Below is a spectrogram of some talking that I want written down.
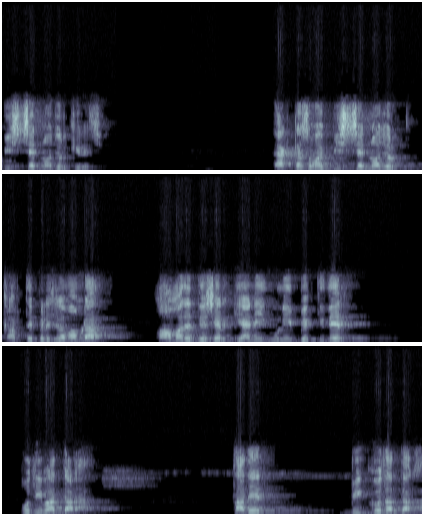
বিশ্বের নজর কেড়েছে। একটা সময় বিশ্বের নজর কাটতে পেরেছিলাম আমরা, আমাদের দেশের জ্ঞানী, গুণী ব্যক্তিদের প্রতিভার দ্বারা, তাদের বিজ্ঞতার দ্বারা,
